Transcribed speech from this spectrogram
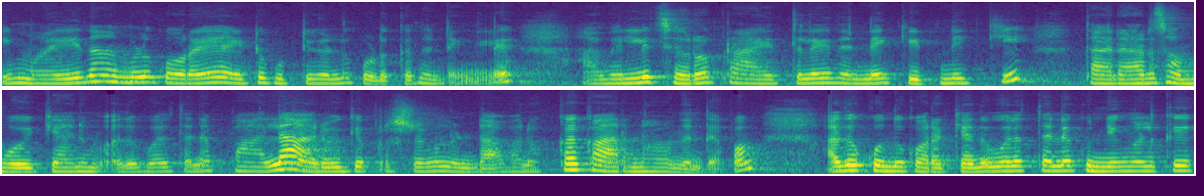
ഈ മൈദ നമ്മൾ കുറേ ആയിട്ട് കുട്ടികളിൽ കൊടുക്കുന്നുണ്ടെങ്കിൽ അവരിൽ ചെറുപ്രായത്തിലെ തന്നെ കിഡ്നിക്ക് തകരാറ് സംഭവിക്കാനും അതുപോലെ തന്നെ പല ആരോഗ്യ പ്രശ്നങ്ങൾ ഉണ്ടാവാനൊക്കെ കാരണമാവുന്നുണ്ട്. അപ്പം അതൊക്കെ ഒന്ന് കുറയ്ക്കുക. അതുപോലെ തന്നെ കുഞ്ഞുങ്ങൾക്ക്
